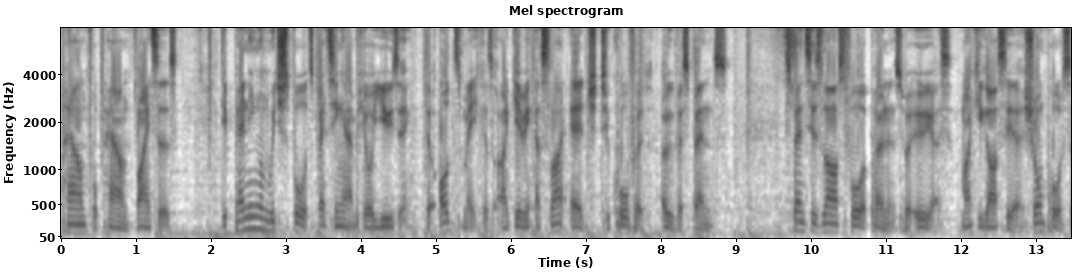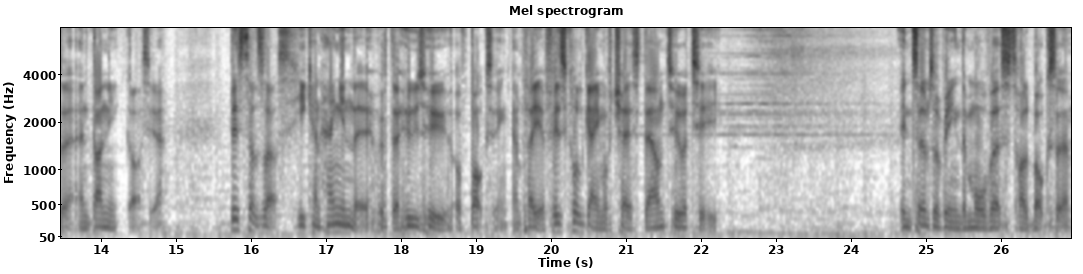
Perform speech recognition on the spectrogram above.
pound for pound fighters. Depending on which sports betting app you're using, the odds makers are giving a slight edge to Crawford over Spence. Spence's last four opponents were Ugas, Mikey Garcia, Shawn Porter, and Danny Garcia. This tells us he can hang in there with the who's who of boxing and play a physical game of chess down to a T. In terms of being the more versatile boxer,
